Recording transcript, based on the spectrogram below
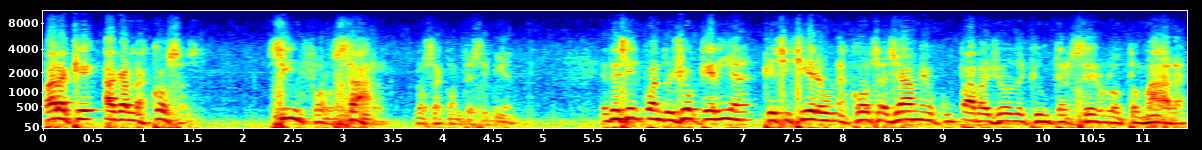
Para que hagan las cosas sin forzar los acontecimientos. Es decir, cuando yo quería que se hiciera una cosa, ya me ocupaba yo de que un tercero lo tomara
